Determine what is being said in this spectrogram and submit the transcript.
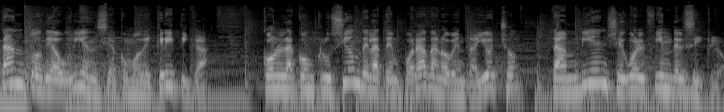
tanto de audiencia como de crítica, con la conclusión de la temporada 98 también llegó el fin del ciclo.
